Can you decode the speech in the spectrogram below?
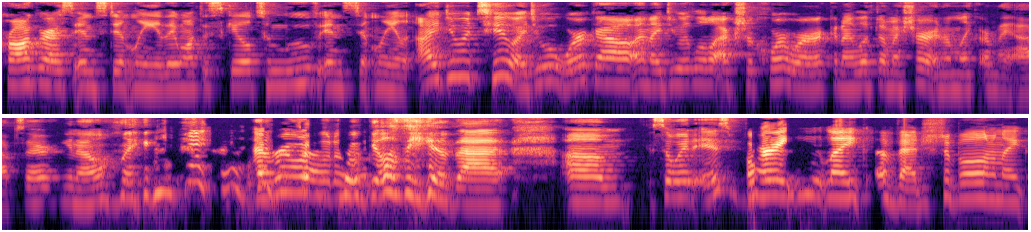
progress instantly. They want the scale to move instantly. I do it too. I do a workout and I do a little extra core work and I lift on my shirt and I'm like, are my abs there? You know, like everyone's totally. so guilty of that. Um, so it is. Or I eat like a vegetable and I'm like,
